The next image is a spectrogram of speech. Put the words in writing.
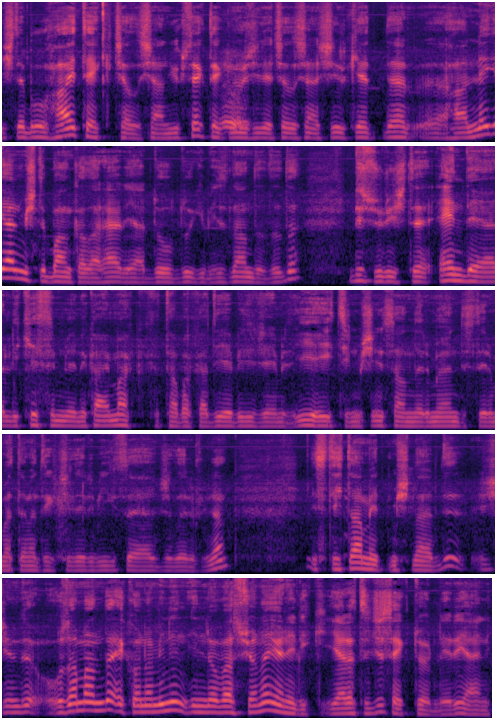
işte bu high tech çalışan, yüksek teknolojiyle evet. çalışan şirketler e, haline gelmişti bankalar her yerde olduğu gibi İzlanda'da da bir sürü işte en değerli kesimlerini kaymak tabaka diyebileceğimiz iyi eğitilmiş insanları, mühendisleri, matematikçileri, bilgisayarcıları filan istihdam etmişlerdi. Şimdi o zaman da ekonominin inovasyona yönelik yaratıcı sektörleri yani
